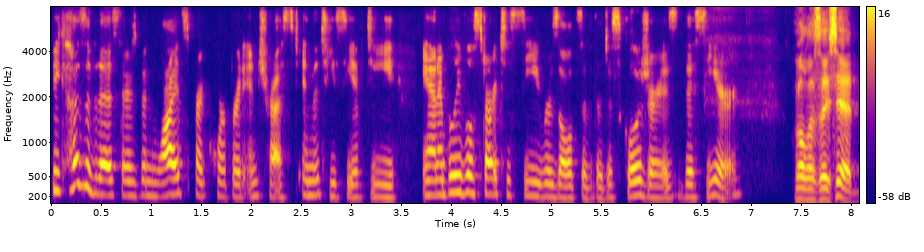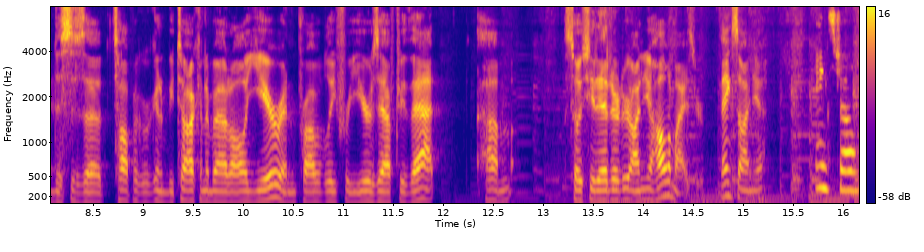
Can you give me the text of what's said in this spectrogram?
because of this, there's been widespread corporate interest in the TCFD, and I believe we'll start to see results of the disclosures this year. Well, as I said, this is a topic we're going to be talking about all year and probably for years after that. Um, Associate Editor Anya Khalamayzer. Thanks, Anya. Thanks, Joel.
